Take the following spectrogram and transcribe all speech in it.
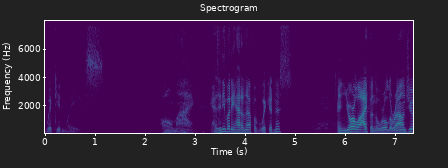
wicked ways. Oh my. Has anybody had enough of wickedness? In your life and the world around you,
